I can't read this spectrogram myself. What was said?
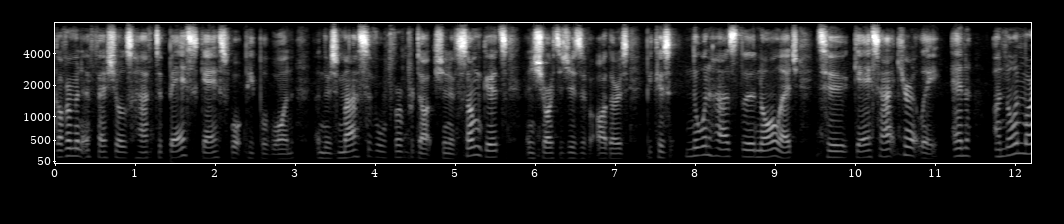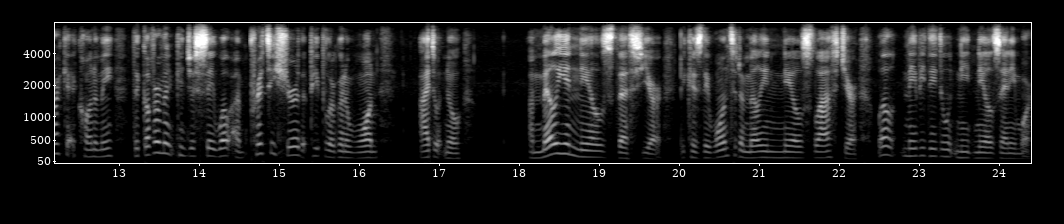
government officials have to best guess what people want, and there's massive overproduction of some goods and shortages of others because no one has the knowledge to guess accurately. In a non-market economy, the government can just say, well, I'm pretty sure that people are going to want, I don't know, a million nails this year because they wanted a million nails last year. Well, maybe they don't need nails anymore.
